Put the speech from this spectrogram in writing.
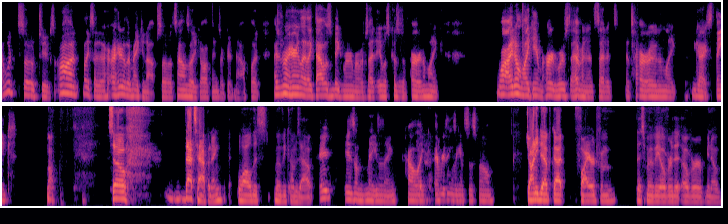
I would so too. So, like I said, I hear they're making up, so it sounds like all things are good now. But I just remember hearing like like that was a big rumor was that it was because of her, and I'm like, well, I don't like Amber Heard. Where's the evidence that it's it's her? And like you guys think, Well, so that's happening while this movie comes out. it is amazing how like everything's against this film. Johnny Depp got fired from this movie over the over you know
